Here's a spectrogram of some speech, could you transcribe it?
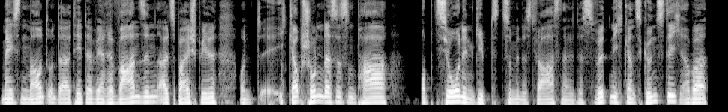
Mason Mount unter Arteta wäre Wahnsinn als Beispiel. Und ich glaube schon, dass es ein paar Optionen gibt, zumindest für Arsenal. Das wird nicht ganz günstig, aber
